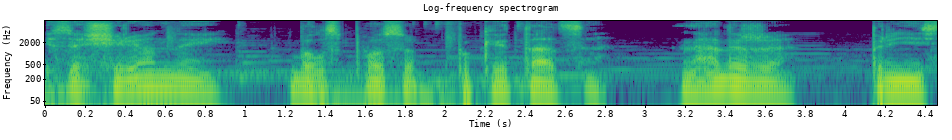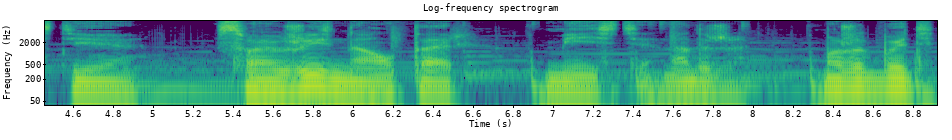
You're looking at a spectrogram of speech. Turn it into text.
изощренный был способ поквитаться. Надо же принести свою жизнь на алтарь мести. Надо же. Может быть,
